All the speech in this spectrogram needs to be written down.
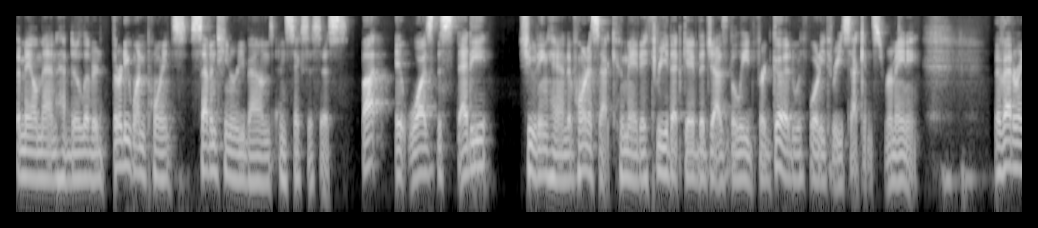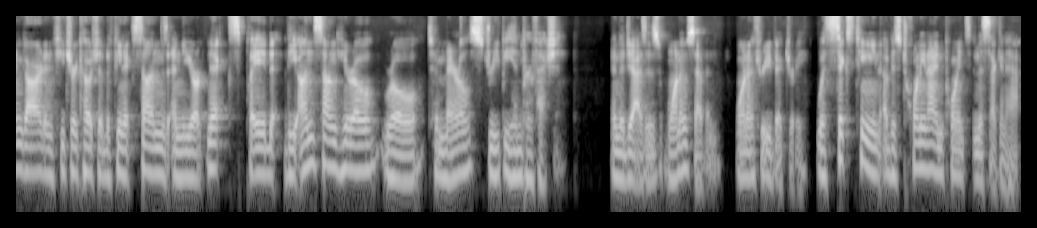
the mailman had delivered 31 points, 17 rebounds, and 6 assists. But it was the steady shooting hand of Hornacek, who made a three that gave the Jazz the lead for good with 43 seconds remaining. The veteran guard and future coach of the Phoenix Suns and New York Knicks played the unsung hero role to Meryl Streepy in perfection in the Jazz's 107 103 victory, with 16 of his 29 points in the second half.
